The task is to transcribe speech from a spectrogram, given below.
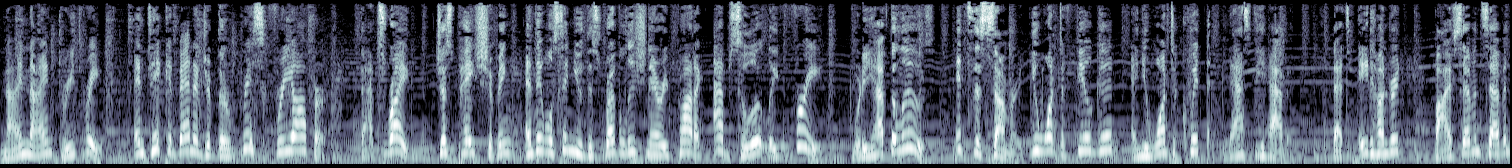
9933 and take advantage of their risk free offer. That's right, just pay shipping and they will send you this revolutionary product absolutely free. What do you have to lose? It's the summer. You want to feel good and you want to quit that nasty habit. That's 800 577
